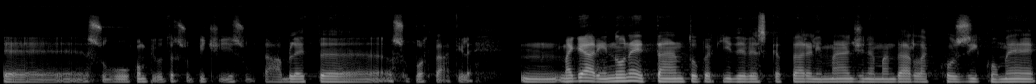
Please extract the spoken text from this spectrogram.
eh, su computer, su PC, su tablet, eh, su portatile. Mm, magari non è tanto per chi deve scattare l'immagine e mandarla così com'è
